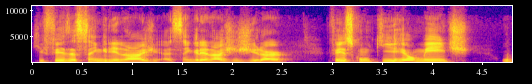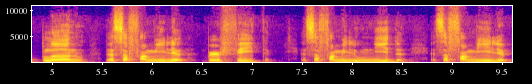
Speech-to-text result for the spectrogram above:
que fez essa engrenagem, essa engrenagem girar, fez com que realmente o plano dessa família perfeita, essa família unida, essa família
